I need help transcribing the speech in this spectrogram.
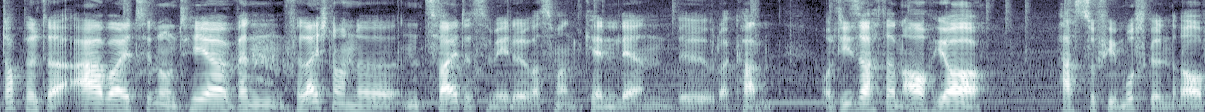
doppelte Arbeit hin und her, wenn vielleicht noch eine, ein zweites Mädel, was man kennenlernen will oder kann. Und die sagt dann auch, ja, hast du viel Muskeln drauf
